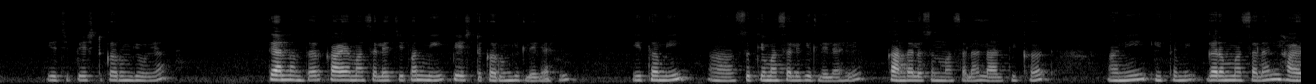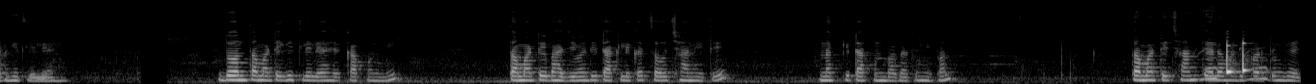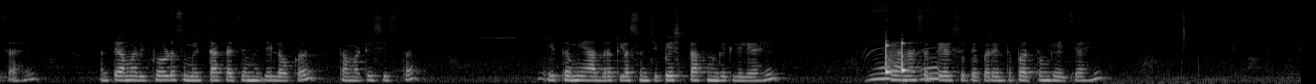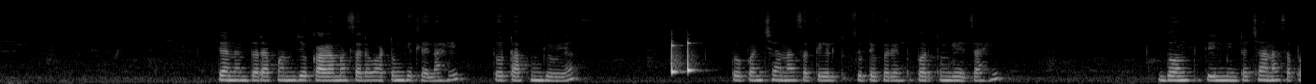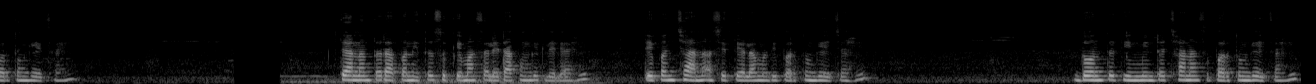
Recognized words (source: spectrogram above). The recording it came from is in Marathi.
याची पेस्ट करून घेऊया. त्यानंतर काळ्या मसाल्याची पण मी पेस्ट करून घेतलेली आहे. इथं मी सुके मसाले घेतलेले आहे. कांदा लसूण मसाला लाल तिखट आणि इथं मी गरम मसाला आणि हळद घेतलेली आहे. दोन टमाटे घेतलेले आहे कापून मी. टमाटे भाजीमध्ये टाकले का चव छान येते. नक्की टाकून बघा तुम्ही पण. टमाटे छान तेलामध्ये परतून घ्यायचं आहे. आणि त्यामध्ये थोडंसं मीठ टाकायचं म्हणजे लवकर टमाटे शिजतात. इथं मी अद्रक लसूणची पेस्ट टाकून घेतलेली आहे. छान असं तेल सुटेपर्यंत परतून घ्यायचे आहे. त्यानंतर आपण जो काळा मसाला वाटून घेतलेला आहे तो टाकून घेऊया. तो पण छान असा तेल सुटेपर्यंत परतून घ्यायचा आहे. दोन ते तीन मिनटं छान असा परतून घ्यायचा आहे. त्यानंतर आपण इथं सुके मसाले टाकून घेतलेले आहे. ते पण छान असे तेलामध्ये परतून घ्यायचे आहे. दोन ते तीन मिनटं छान असं परतून घ्यायचं आहे.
